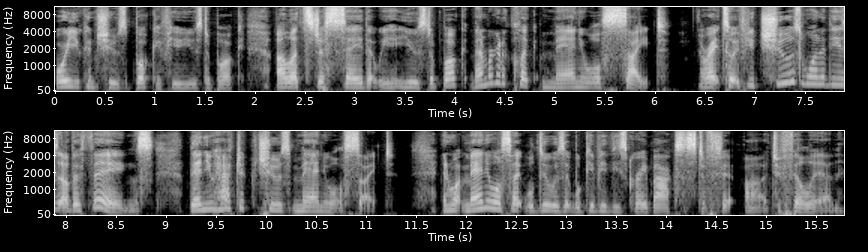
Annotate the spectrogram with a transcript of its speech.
or you can choose book if you used a book. Uh, let's just say that we used a book. Then we're going to click Manage manual cite. All right, so if you choose one of these other things, then you have to choose manual cite. And what manual cite will do is it will give you these gray boxes to fit uh, to fill in,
